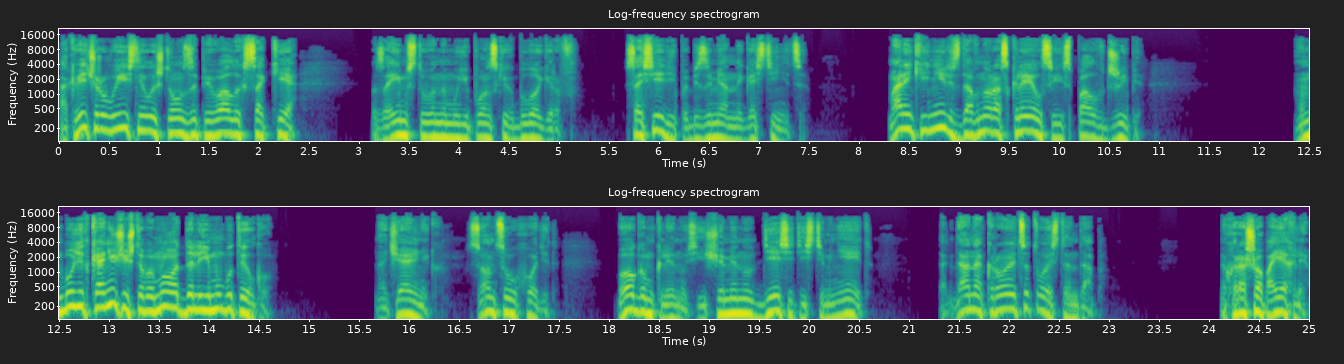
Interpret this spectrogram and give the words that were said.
а к вечеру выяснилось, что он запивал их саке, заимствованным у японских блогеров, соседей по безымянной гостинице. Маленький Нильс давно расклеился и спал в джипе. Он будет конючить, чтобы мы отдали ему бутылку. Начальник, солнце уходит. Богом клянусь, еще минут десять и стемнеет. Тогда накроется твой стендап. Ну хорошо, поехали.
